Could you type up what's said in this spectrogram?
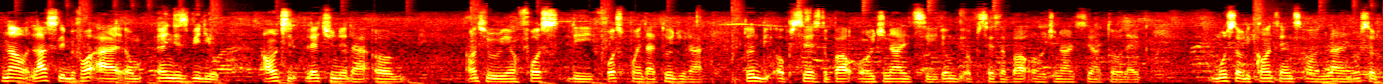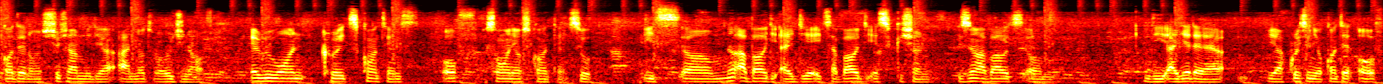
Now, lastly, before I um, end this video, I want to let you know that um, I want to reinforce the first point I told you that don't be obsessed about originality. Don't be obsessed about originality at all. Like most of the content online, most of the content on social media are not original. Everyone creates content of someone else's content. So it's um, not about the idea, it's about the execution. It's not about um, the idea that you are creating your content of.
